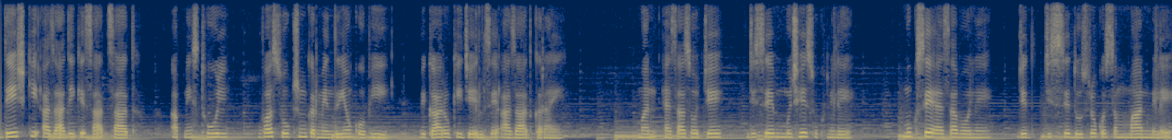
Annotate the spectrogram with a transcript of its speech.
देश की आज़ादी के साथ साथ अपनी स्थूल व सूक्ष्म कर्मेंद्रियों को भी विकारों की जेल से आज़ाद कराएँ। मन ऐसा सोचे जिससे मुझे सुख मिले, मुख से ऐसा बोलें जि, जिससे दूसरों को सम्मान मिले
